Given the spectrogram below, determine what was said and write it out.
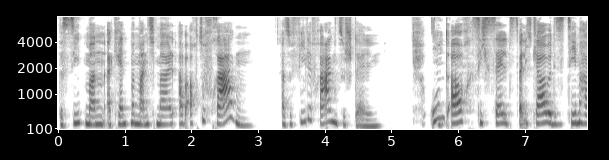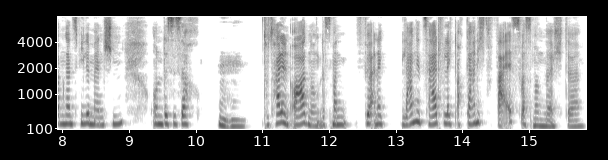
Das sieht man, erkennt man manchmal, aber auch zu fragen. Also viele Fragen zu stellen. Und auch sich selbst, weil ich glaube, dieses Thema haben ganz viele Menschen und das ist auch mhm. total in Ordnung, dass man für eine lange Zeit vielleicht auch gar nicht weiß, was man möchte.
